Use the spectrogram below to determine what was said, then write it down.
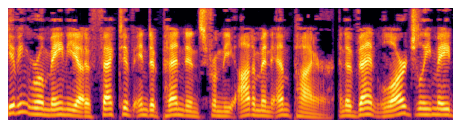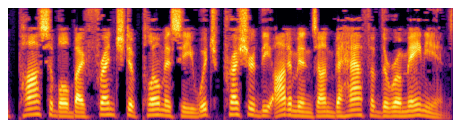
giving Romania effective independence from the Ottoman Empire an event largely made possible by French diplomacy which pressured the Ottomans on behalf of the Romanians,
